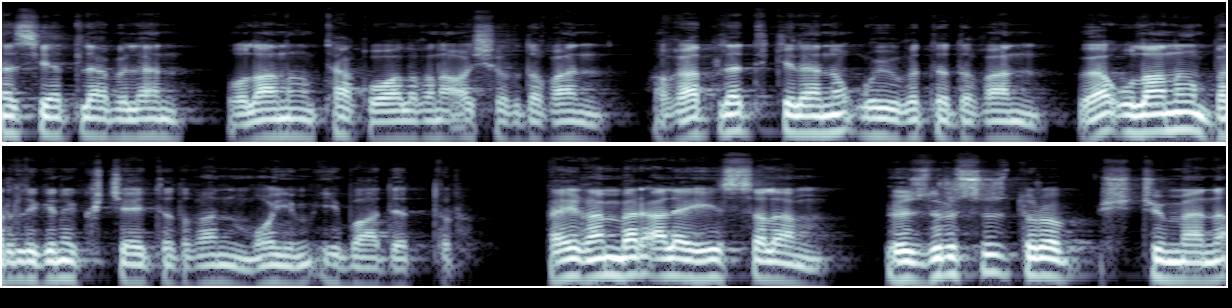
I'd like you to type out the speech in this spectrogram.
nasiyatlar bilan ularning taqvoligini oshiradigan g'aflatdagilarni uyg'otadigan va ularning birligini kuchaytiradigan muhim ibodatdir. Payg'ambar alayhissalom o'zrisiz turib uch jumani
